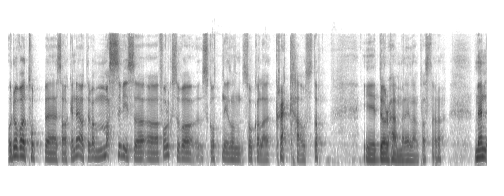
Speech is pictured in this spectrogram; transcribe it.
Og da var toppsaken det at det var massevis av folk som var skutt i sånn crack house da, i Durham eller en eller annen plass der. da. Men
